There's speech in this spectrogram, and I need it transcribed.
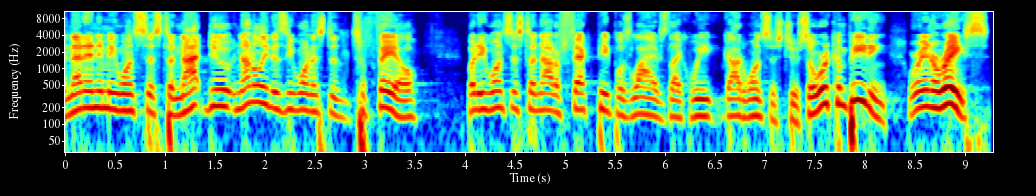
And that enemy wants us to not do not only does he want us to, to fail, but he wants us to not affect people's lives like we God wants us to. So we're competing. We're in a race.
